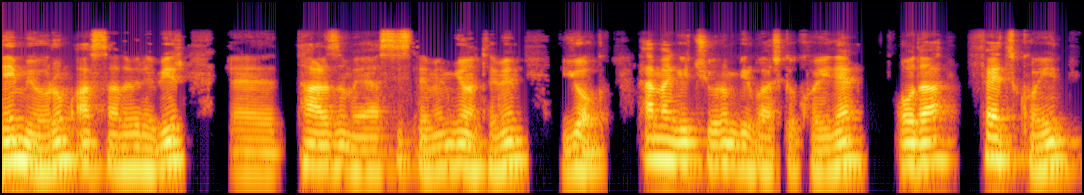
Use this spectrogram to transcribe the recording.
demiyorum. Asla da öyle bir e, tarzım veya sistemim, yöntemim yok. Hemen geçiyorum bir başka coin'e. O da Fedcoin.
